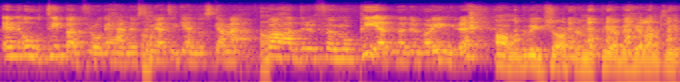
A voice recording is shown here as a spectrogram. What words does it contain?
en otippad fråga här nu som jag tycker ändå ska med. Vad hade du för moped när du var yngre? Aldrig kört en moped i hela mitt liv.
